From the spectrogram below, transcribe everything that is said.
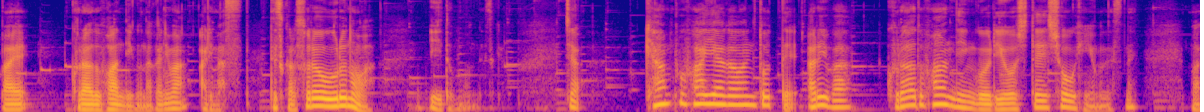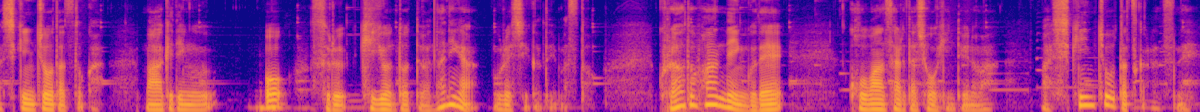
ぱいクラウドファンディングの中にはあります。ですからそれを売るのはいいと思うんですけど。じゃあキャンプファイヤー側にとってあるいはクラウドファンディングを利用して商品をですねまあ、資金調達とかマーケティングをする企業にとっては何が嬉しいかと言いますとクラウドファンディングで考案された商品というのは、まあ、資金調達からですね。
